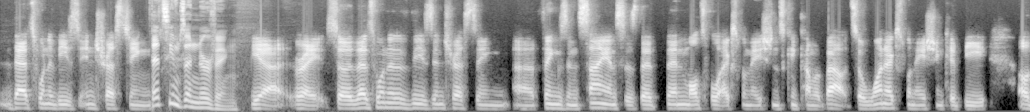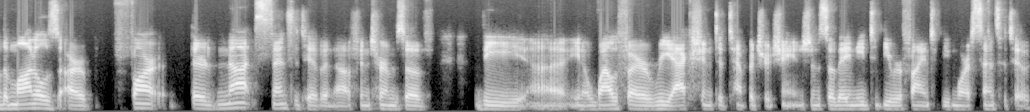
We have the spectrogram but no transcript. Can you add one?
that's one of these interesting that seems unnerving. Yeah right. So that's one of these interesting uh, things in science is that then multiple explanations can come about. So one explanation could be oh the models are far they're not sensitive enough in terms of the uh, you know wildfire reaction to temperature change. And so they need to be refined to be more sensitive.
